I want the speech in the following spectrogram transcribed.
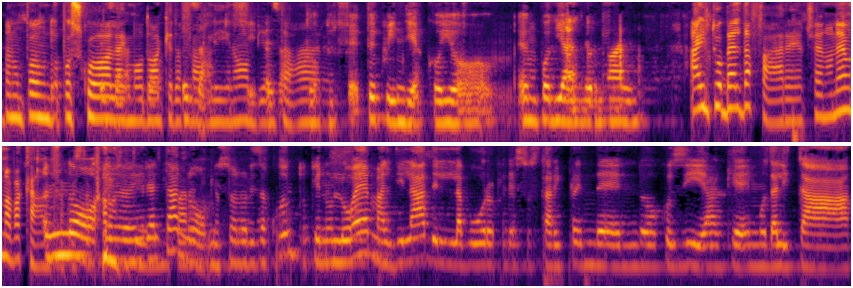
Fanno un po' un dopo scuola in modo Esatto, anche da farli, esatto, no, sì, esatto, ambientare. perfetto. E quindi ecco, io è un po' di anni ormai. Hai il tuo bel da fare, cioè non è una vacanza No, eh, in realtà fare no, mi sono resa conto che non lo è, ma al di là del lavoro che adesso sta riprendendo così anche in modalità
